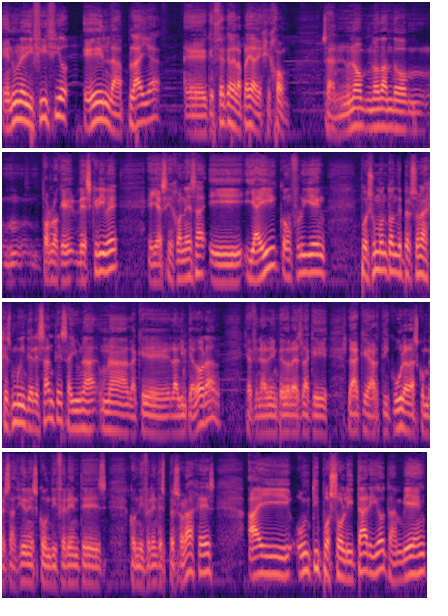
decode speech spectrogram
en un edificio en la playa, eh, que cerca de la playa de Gijón. O sea, no, no dando mm, por lo que describe, ella es gijonesa y, y ahí confluyen pues un montón de personajes muy interesantes. Hay una, una la que la limpiadora, que al final la limpiadora es la que la que articula las conversaciones con diferentes con diferentes personajes. Hay un tipo solitario también,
